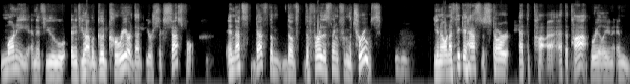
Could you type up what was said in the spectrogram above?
money and if you and if you have a good career that you're successful and that's that's the the, the furthest thing from the truth. Mm-hmm. you know and i think it has to start at the top at the top really. And, and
